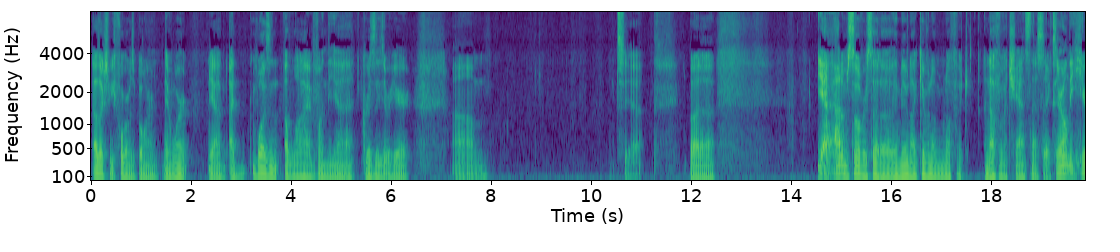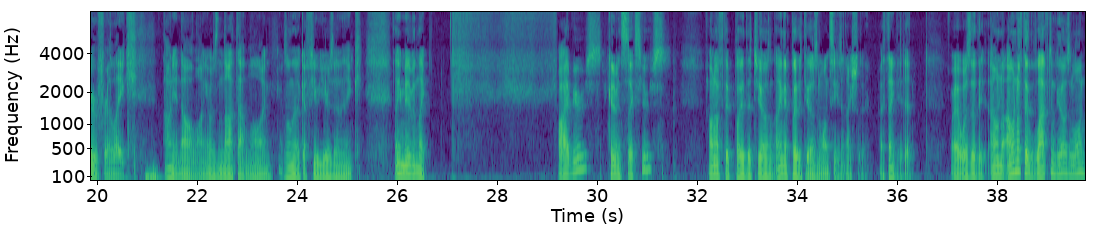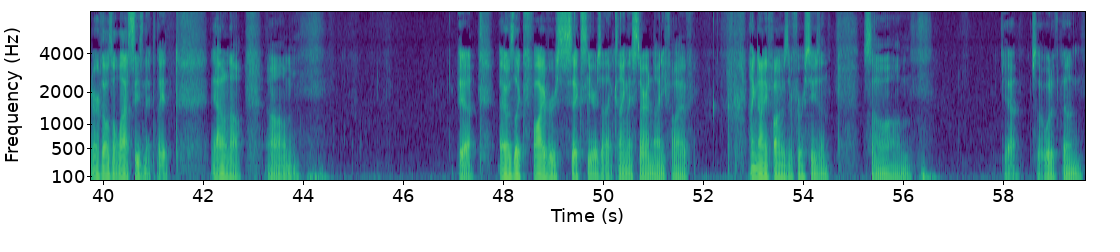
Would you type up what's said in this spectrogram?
that was actually before I was born. They weren't. Yeah, I wasn't alive when the uh, Grizzlies were here. Um, so yeah, but uh, yeah, Adam Silver said uh, they may have not given them enough enough of a chance necessarily because they're only here for like I don't even know how long. It was not that long. It was only like a few years. I think. I think maybe like five years. Could have been six years. I don't know if they played the 2000. I think they played the 2001 season actually. I think they did. Or was it the? I don't know. I don't know if they left in 2001 or if that was the last season they played. Yeah, I don't know. Um, yeah, it was like five or six years. I think. I think they started in '95. I think '95 was their first season. So, um, yeah, so it would have been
